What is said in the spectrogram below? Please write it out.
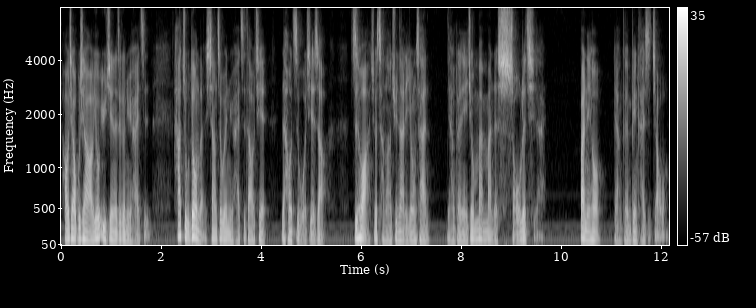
好巧不巧又遇见了这个女孩子，他主动的向这位女孩子道歉，然后自我介绍，之后啊就常常去那里用餐。两个人也就慢慢的熟了起来。半年后，两个人便开始交往。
